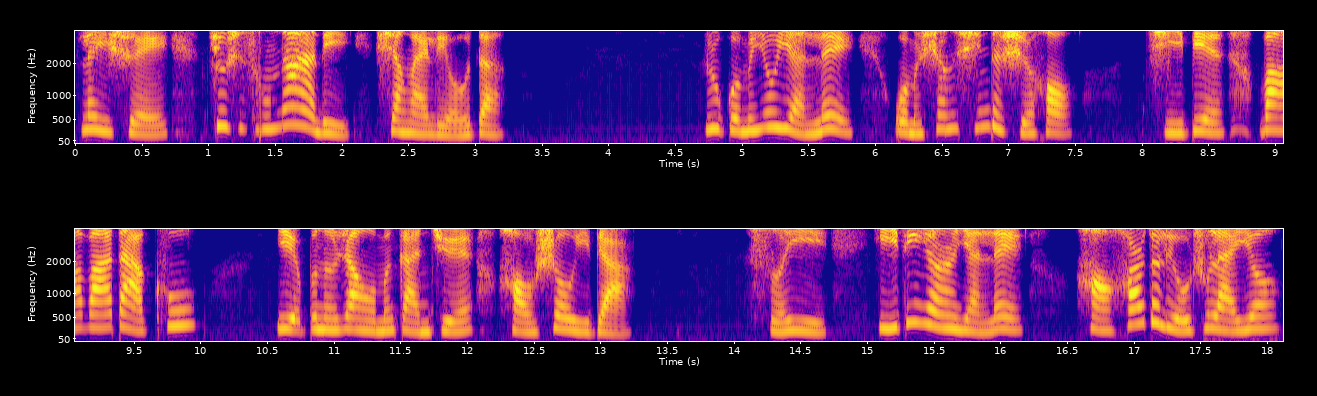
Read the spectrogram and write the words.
泪水就是从那里向外流的。如果没有眼泪，我们伤心的时候，即便哇哇大哭，也不能让我们感觉好受一点儿。所以一定要让眼泪。好好的流出来哟。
